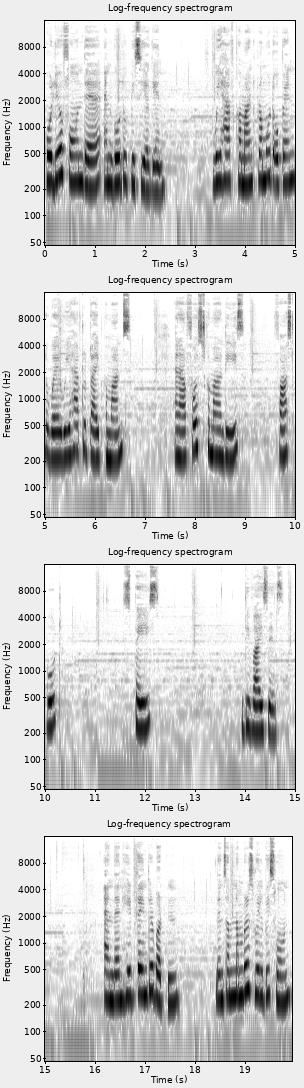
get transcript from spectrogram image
Hold your phone there and go to PC again. We have command prompt opened where we have to type commands and our first command is fast boot space devices. And then hit the enter button. Then some numbers will be shown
